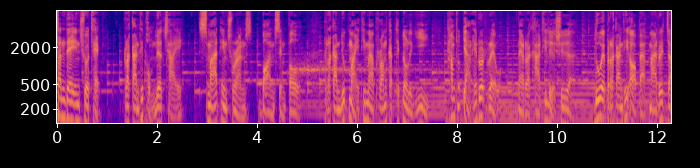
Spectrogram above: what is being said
Sunday InsurTech ประกันที่ผมเลือกใช้ Smart Insurance Bond Simple ประกันยุคใหม่ที่มาพร้อมกับเทคโนโลยีทำทุกอย่างให้รวดเร็ว ในราคาที่เหลือเชื่อ ด้วยประกันที่ออกแบบมาด้วยใจ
